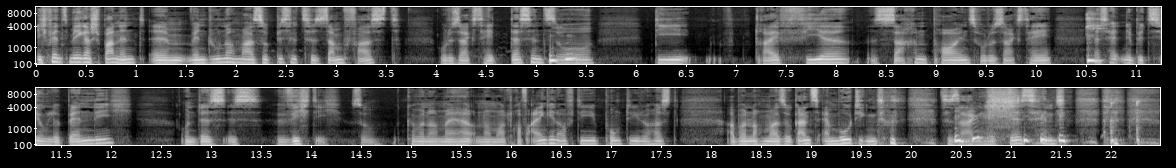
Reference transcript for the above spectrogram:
Ich find's mega spannend, ähm, wenn du noch mal so ein bisschen zusammenfasst, wo du sagst, hey, das sind so mhm. die drei, vier Sachen, Points, wo du sagst, hey, das hält eine Beziehung lebendig und das ist wichtig. So können wir nochmal noch mal drauf eingehen auf die Punkte, die du hast, aber nochmal so ganz ermutigend zu sagen, hey, das sind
